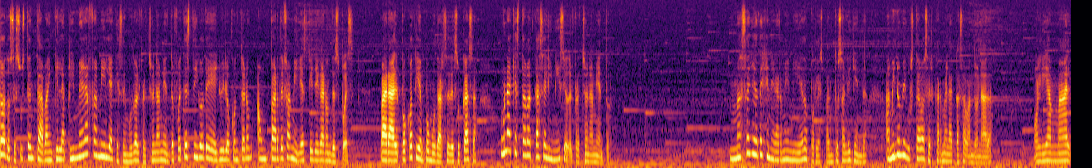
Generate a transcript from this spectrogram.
Todo se sustentaba en que la primera familia que se mudó al fraccionamiento fue testigo de ello y lo contaron a un par de familias que llegaron después, para al poco tiempo mudarse de su casa, una que estaba casi al inicio del fraccionamiento. Más allá de generarme miedo por la espantosa leyenda, a mí no me gustaba acercarme a la casa abandonada. Olía mal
